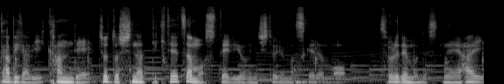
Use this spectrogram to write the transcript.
ガビガビ噛んで、ちょっとしなってきたやつはもう捨てるようにしておりますけども、それでもですね、はい。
